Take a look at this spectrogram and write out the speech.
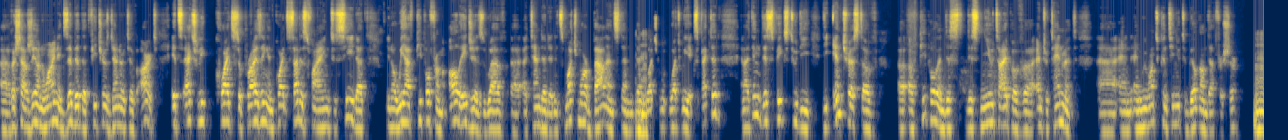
uh, Rechargé on Wine exhibit that features generative art, it's actually quite surprising and quite satisfying to see that you know we have people from all ages who have uh, attended and it's much more balanced than, than mm-hmm. what what we expected and i think this speaks to the the interest of uh, of people in this this new type of uh, entertainment uh, and and we want to continue to build on that for sure. Mm-hmm.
